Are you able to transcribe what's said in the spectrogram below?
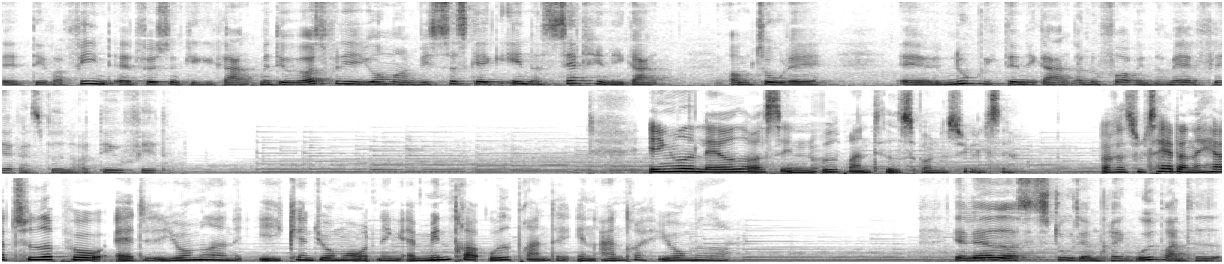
at det var fint, at fødslen gik i gang, men det var jo også fordi, at jordmoren vidste, så skal jeg ikke ind og sætte hende i gang om to dage. Øh, nu gik den i gang, og nu får vi en normal flergangsfødende, og det er jo fedt. Ingrid lavede også en udbrændthedsundersøgelse. Og resultaterne her tyder på, at jordmøderne i kendt jordmordning er mindre udbrændte end andre jordmøder. Jeg lavede også et studie omkring udbrændthed,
